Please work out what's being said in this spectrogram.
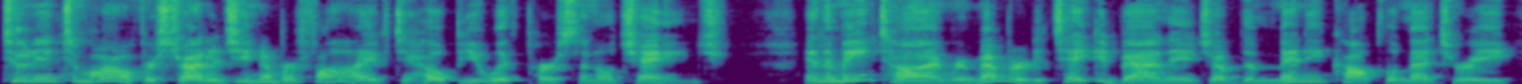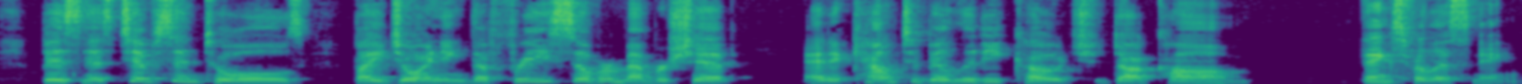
Tune in tomorrow for strategy number five to help you with personal change. In the meantime, remember to take advantage of the many complimentary business tips and tools by joining the free silver membership at accountabilitycoach.com. Thanks for listening.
